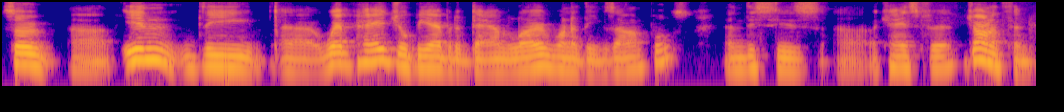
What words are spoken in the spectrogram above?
So uh, in the uh, web page, you'll be able to download one of the examples. And this is uh, a case for Jonathan,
